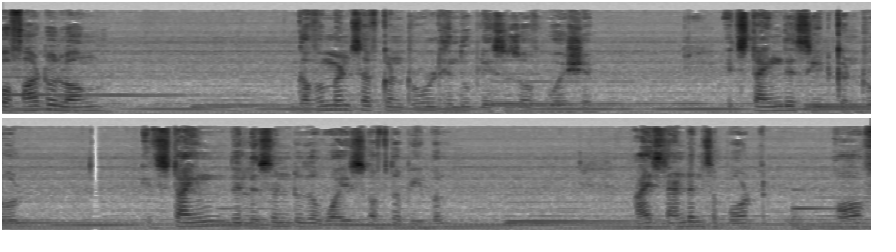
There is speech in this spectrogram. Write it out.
For far too long, governments have controlled Hindu places of worship. It's time they cede control. It's time they listen to the voice of the people. I stand in support of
